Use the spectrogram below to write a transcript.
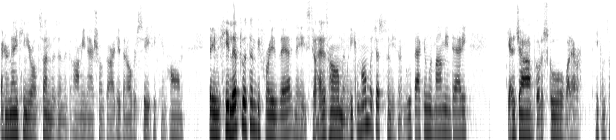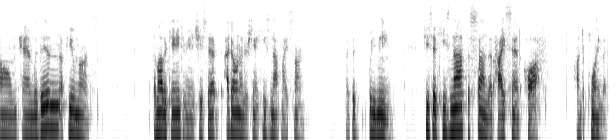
and her 19 year old son was in the Army National Guard. He'd been overseas, he came home. They, he lived with them before he that, and he still had his home. And when he came home, it was just assumed he's going to move back in with mommy and daddy, get a job, go to school, whatever. He comes home, and within a few months, the mother came to me and she said, I don't understand. He's not my son. I said, What do you mean? She said, He's not the son that I sent off on deployment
